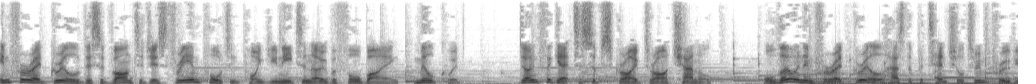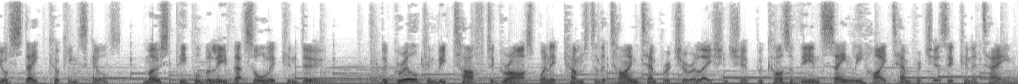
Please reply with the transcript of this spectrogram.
Infrared grill disadvantages 3 important point you need to know before buying Milkwood. Don't forget to subscribe to our channel. Although an infrared grill has the potential to improve your steak cooking skills, most people believe that's all it can do. The grill can be tough to grasp when it comes to the time-temperature relationship because of the insanely high temperatures it can attain.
